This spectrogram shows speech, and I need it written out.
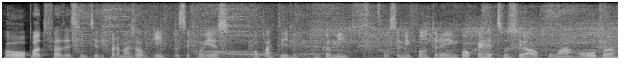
ou pode fazer sentido para mais alguém que você conheça, compartilhe um caminho. Você me encontra em qualquer rede social com arroba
